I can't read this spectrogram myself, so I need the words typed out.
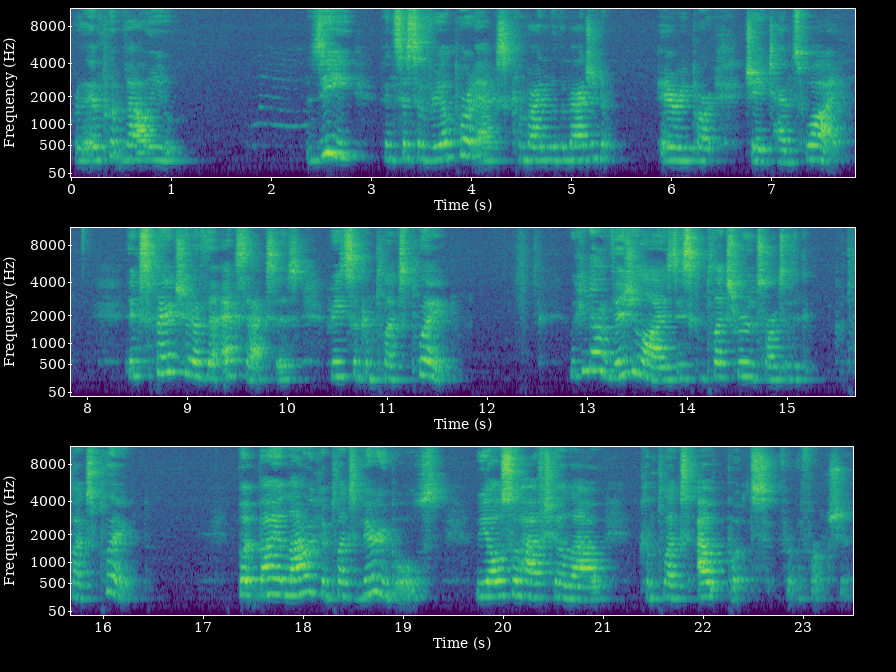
where the input value z consists of real part x combined with imaginary part j times y. The expansion of the x-axis creates a complex plane. We can now visualize these complex roots onto the complex plane. But by allowing complex variables, we also have to allow complex outputs for the function.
